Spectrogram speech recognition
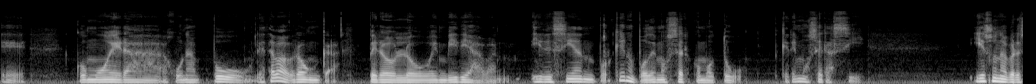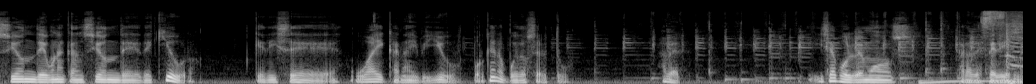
eh, cómo era Junapú, les daba bronca, pero lo envidiaban y decían, ¿por qué no podemos ser como tú? Queremos ser así. Y es una versión de una canción de The Cure que dice, Why can I be you? ¿Por qué no puedo ser tú? A ver. Y ya volvemos para despedirnos.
